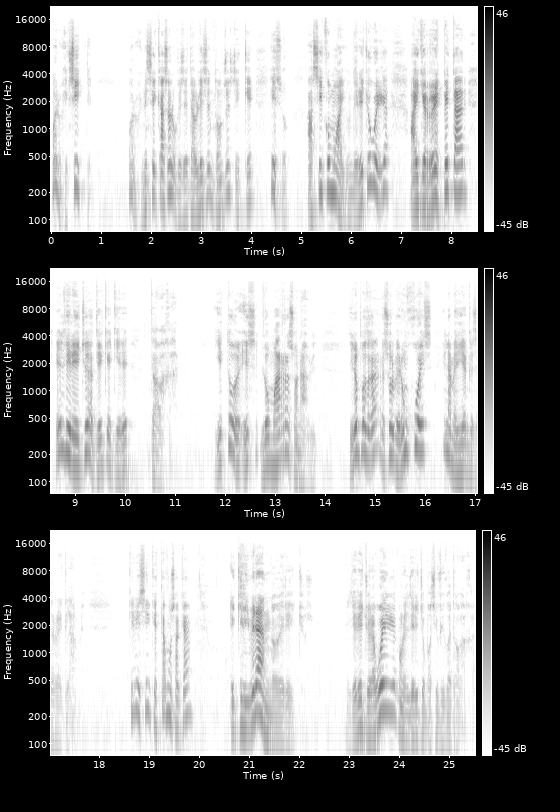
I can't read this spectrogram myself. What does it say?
Bueno, existe. Bueno, en ese caso lo que se establece entonces es que eso, Así como hay un derecho a huelga, hay que respetar el derecho de aquel que quiere trabajar. Y esto es lo más razonable. Y lo podrá resolver un juez en la medida en que se reclame. Quiere decir que estamos acá equilibrando derechos. El derecho a la huelga con el derecho pacífico a trabajar.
